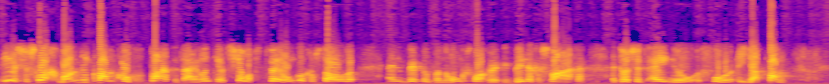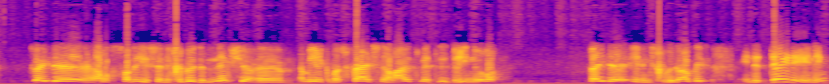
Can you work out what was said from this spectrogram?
eerste slagman, die kwam overplaat uiteindelijk. Die had zelf twee honken gestolen en werd op een honkslag werd hij binnengeslagen. Het was het 1-0 voor Japan. Tweede helft van de eerste inning gebeurde niks. Eh, Amerika was vrij snel uit met de 3-0. Tweede innings gebeurde ook niet. In de derde inning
